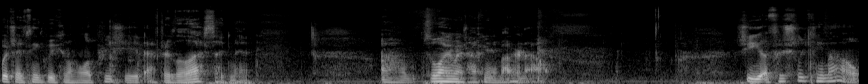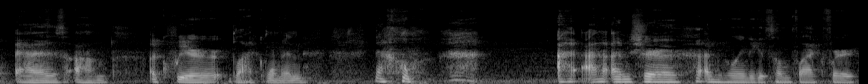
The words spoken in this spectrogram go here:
which I think we can all appreciate after the last segment. Um, so why am I talking about her now? She officially came out as um, a queer black woman. Now, I, I I'm sure I'm going to get some flack for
